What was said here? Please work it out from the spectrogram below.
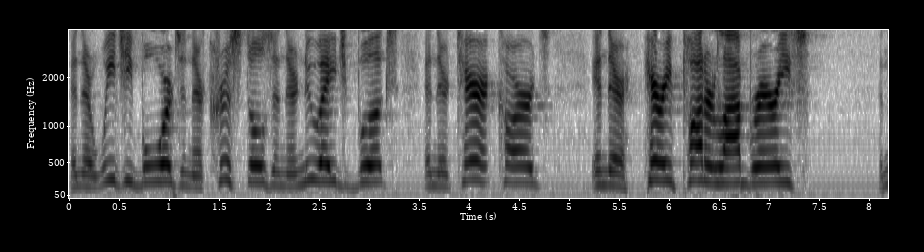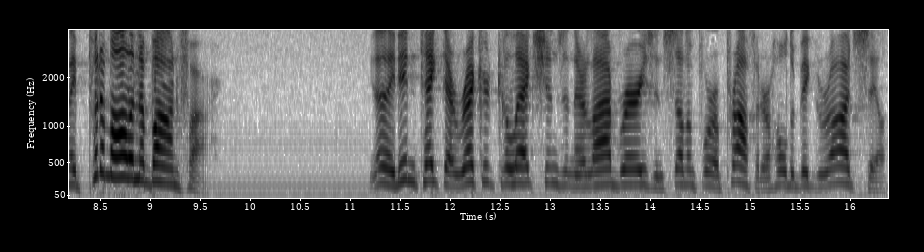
and their Ouija boards and their crystals and their New Age books and their tarot cards and their Harry Potter libraries and they put them all in a bonfire. You know, they didn't take their record collections and their libraries and sell them for a profit or hold a big garage sale.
